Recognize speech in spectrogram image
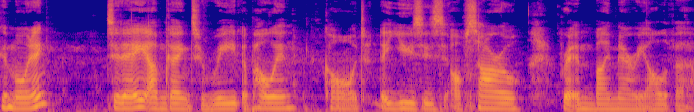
Good morning. Today I'm going to read a poem called The Uses of Sorrow, written by Mary Oliver,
